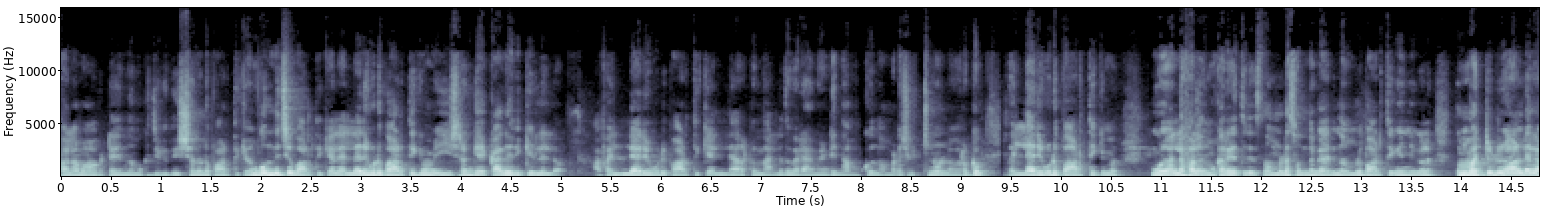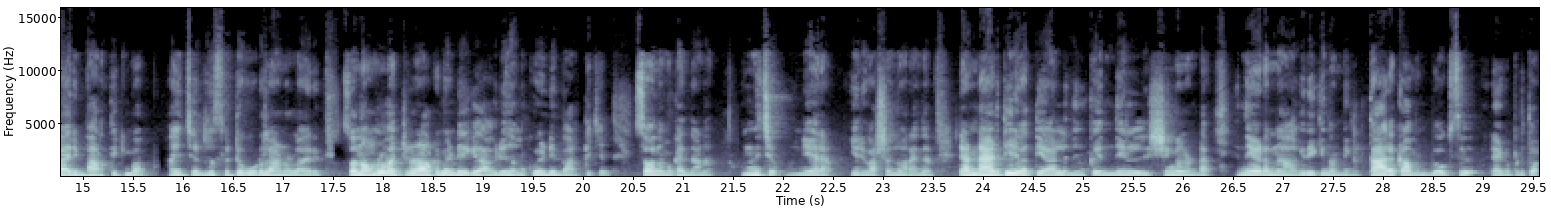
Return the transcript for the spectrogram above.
ഫലമാവട്ടെ എന്ന് നമുക്ക് ജഗദീശ്വരനോട് പ്രാർത്ഥിക്കാം. നമുക്ക് ഒന്നിച്ച് പ്രാർത്ഥിക്കാം. എല്ലാവരും കൂടി പ്രാർത്ഥിക്കുമ്പോൾ ഈശ്വരൻ കേൾക്കാതെ ഇരിക്കില്ലല്ലോ അപ്പോൾ എല്ലാവരും കൂടി പ്രാർത്ഥിക്കുക എല്ലാവർക്കും നല്ലത് വരാൻ വേണ്ടി നമുക്കും നമ്മുടെ ചുറ്റിനുള്ളവർക്കും എല്ലാവരും കൂടി പ്രാർത്ഥിക്കുമ്പോൾ നമുക്ക് നല്ല ഫലം നമുക്കറിയത്തില്ല. നമ്മുടെ സ്വന്തം കാര്യം നമ്മൾ പ്രാർത്ഥിക്കുന്നെങ്കിൽ നമ്മൾ മറ്റൊരാളുടെ കാര്യം പ്രാർത്ഥിക്കുമ്പോൾ അയച്ച റിസൾട്ട് കൂടുതലാണുള്ള കാര്യം. സോ നമ്മൾ മറ്റൊരാൾക്ക് വേണ്ടി അവർ നമുക്ക് വേണ്ടിയും പ്രാർത്ഥിക്കും. സോ നമുക്ക് എന്താണ് ഒന്നിച്ച് മുന്നേറാം ഈ ഒരു വർഷം എന്ന് പറയുന്നത്. രണ്ടായിരത്തി ഇരുപത്തിയാറിൽ നിങ്ങൾക്ക് എന്തെങ്കിലും ലക്ഷ്യങ്ങളുണ്ട്? നേടാൻ ആഗ്രഹിക്കുന്നുണ്ടെങ്കിൽ താഴെ കമന്റ് ബോക്സിൽ രേഖപ്പെടുത്തുക.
